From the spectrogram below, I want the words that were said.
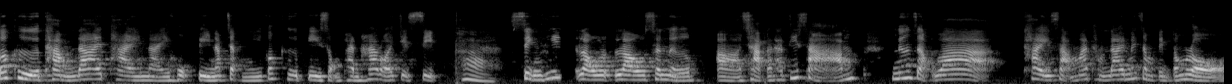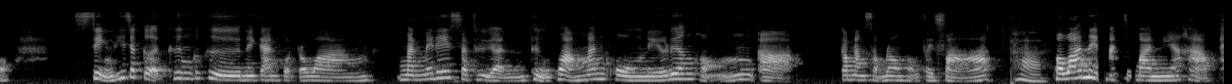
ก็คือทำได้ภายใน 6 ปีนับจากนี้ก็คือปี 2570 ค่ะ สิ่งที่เราเราเสนออฉากกระทัดที่ 3 เนื่องจากว่าไทยสามารถทำได้ไม่จำเป็นต้องรอ สิ่งที่จะเกิดขึ้นก็คือในการปลดระวาง มันไม่ได้สะเทือนถึงความมั่นคงในเรื่องของอกำลังสำรองของไฟฟ้า เพราะว่าในปัจจุบันนี้ค่ะ แผ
